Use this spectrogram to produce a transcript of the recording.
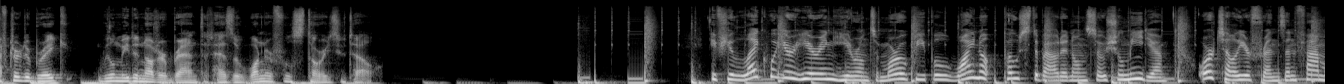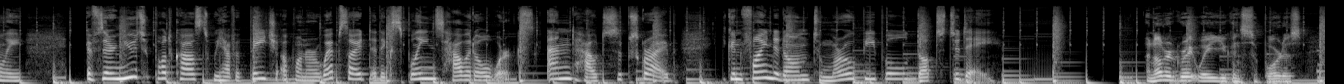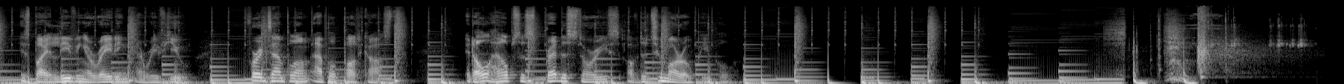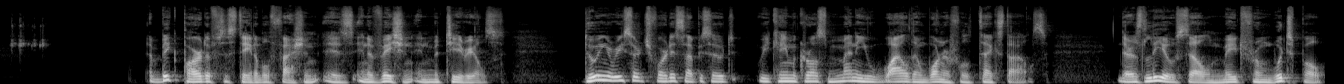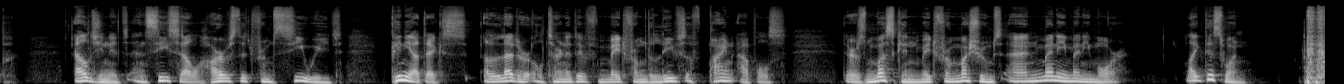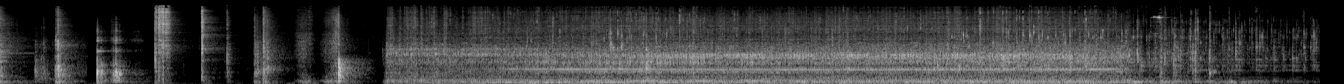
After the break, we'll meet another brand that has a wonderful story to tell. If you like what you're hearing here on Tomorrow People, why not post about it on social media or tell your friends and family? If they're new to podcasts, we have a page up on our website that explains how it all works and how to subscribe. You can find it on tomorrowpeople.today. Another great way you can support us is by leaving a rating and review for example on Apple Podcasts. It all helps us spread the stories of the tomorrow people. A big part of sustainable fashion is innovation in materials. Doing research for this episode, we came across many wild and wonderful textiles. There's Lyocell made from wood pulp, Alginate and SeaCell harvested from seaweed, Piñatex, a leather alternative made from the leaves of pineapples. There's muskin made from mushrooms and many, many more. Like this one.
